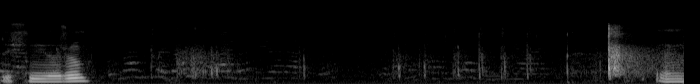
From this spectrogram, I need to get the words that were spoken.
düşünüyorum. Ee,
